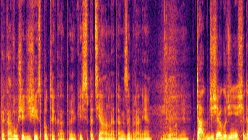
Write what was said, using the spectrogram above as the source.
PKW się dzisiaj spotyka, to jakieś specjalne, tak? Zebranie, zwołanie. Tak, dzisiaj o godzinie 17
